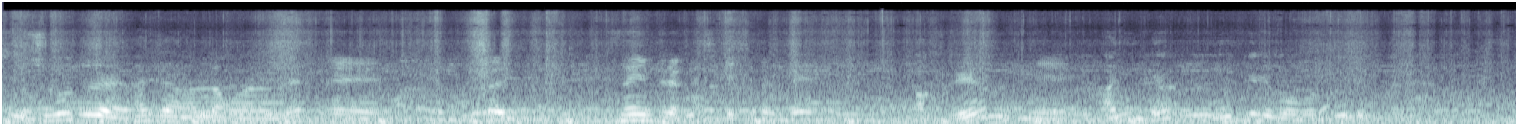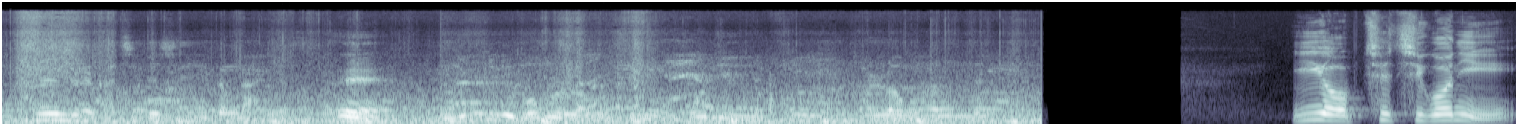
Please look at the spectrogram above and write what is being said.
지금 직원들 한잔 하려고 하는데? 네. 선생님들이랑 같이 계시던데 아, 그래요? 예. 아닌데? 우리끼리 때. 선생님들이랑 같이 계시던 거 아니었어요? 예. 우리끼리 먹으려고 지금 어디 가려고 하는데? 이 업체 직원이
